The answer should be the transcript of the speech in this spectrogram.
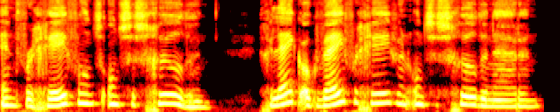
En vergeef ons onze schulden, gelijk ook wij vergeven onze schuldenaren.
